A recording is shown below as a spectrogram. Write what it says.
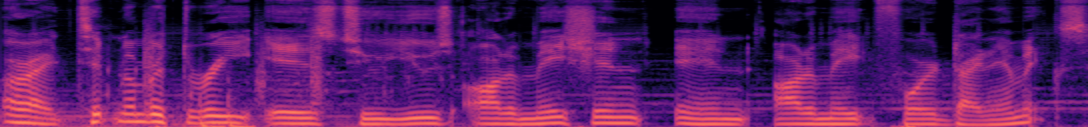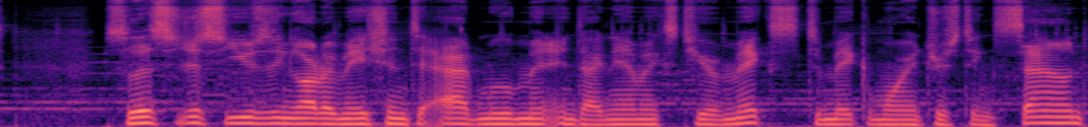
All right, tip number three is to use automation and automate for dynamics. So this is just using automation to add movement and dynamics to your mix to make a more interesting sound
